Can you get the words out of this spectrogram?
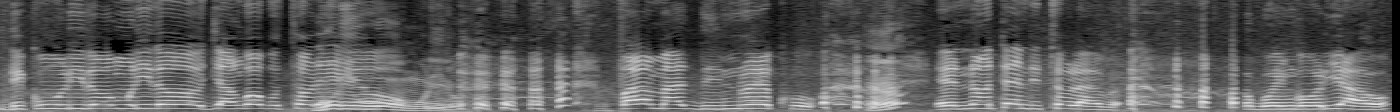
Ndikuwulira omuliro jangu ogutoleyo. Omuliro. Mpa amadi nweku Eh? eno nte nditolaba gwe ng'oli awo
